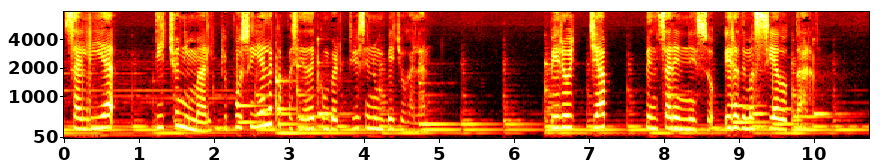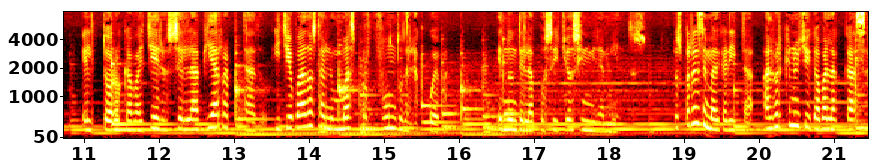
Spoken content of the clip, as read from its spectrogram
salía dicho animal que poseía la capacidad de convertirse en un bello galán. Pero ya pensar en eso era demasiado tarde. El toro caballero se la había raptado y llevado hasta lo más profundo de la cueva en donde la poseyó sin miramientos. Los padres de Margarita, al ver que no llegaba a la casa,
